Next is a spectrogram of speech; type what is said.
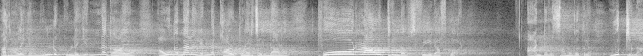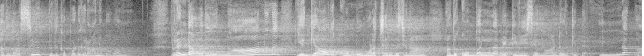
அதனால் என் உள்ளுக்குள்ள என்ன காயம் அவங்க மேலே என்ன காழ்ப்புணர்ச்சி இருந்தாலும் pour out in the speed of God ஆண்டவர் சமூகத்தில் ஊற்றுங்க அதுதான் சீழ்பிதுக்கப்படுகிற அனுபவம். ரெண்டாவது நானுன்னு எங்கேயாவது கொம்பு முளைச்சிருந்துச்சுன்னா அந்த கொம்பெல்லாம் வெட்டி வீசிடணும் ஆண்டவர்கிட்ட. இல்லைப்பா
